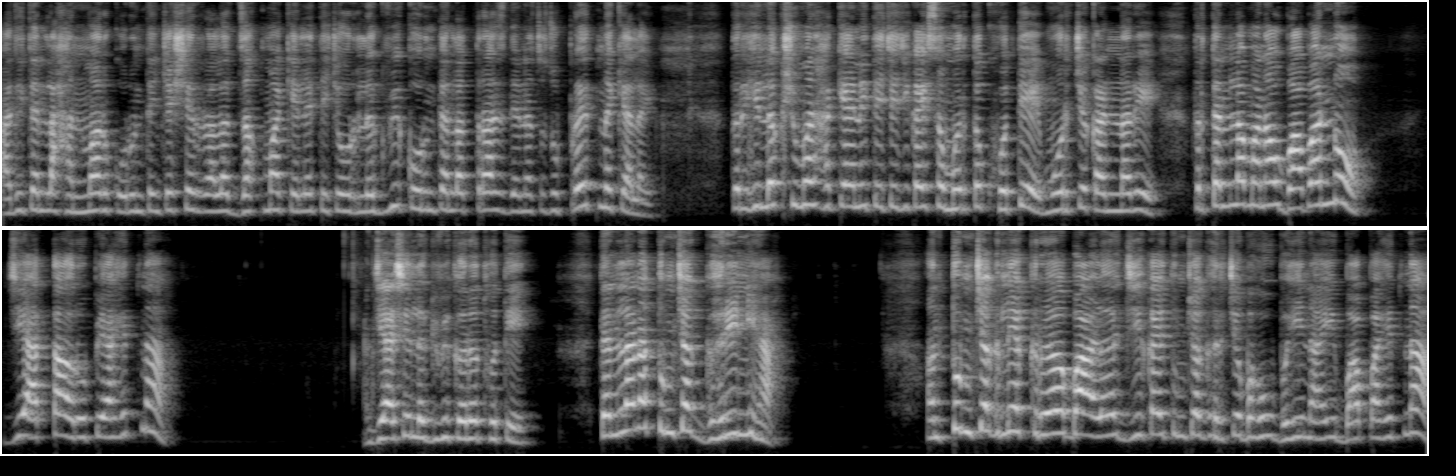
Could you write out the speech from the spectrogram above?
आधी त्यांना हानमार करून त्यांच्या शरीराला जखमा केल्या त्याच्यावर लघवी करून त्यांना त्रास देण्याचा जो प्रयत्न केलाय. तर ही लक्ष्मण हाके आणि त्याचे जे काही समर्थक होते मोर्चे काढणारे तर त्यांना म्हणावं बाबांनो जे आता आरोपी आहेत ना जे असे लघवी करत होते त्यांना ना तुमच्या घरी न्या. आणि तुमच्या लेकरं बाळ जी काही तुमच्या घरचे भाऊ बहीण आई बाप आहेत ना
